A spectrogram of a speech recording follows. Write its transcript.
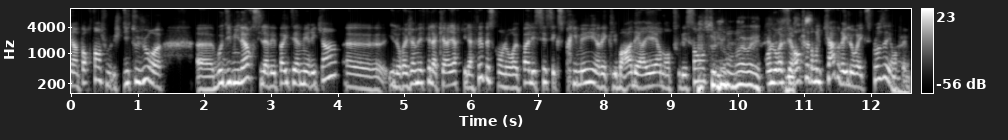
c'est important. Je, je, dis toujours, euh, Body Miller, s'il n'avait pas été américain, euh, il n'aurait jamais fait la carrière qu'il a fait parce qu'on ne l'aurait pas laissé s'exprimer avec les bras derrière dans tous les sens. Absolument, On l'aurait fait rentrer dans le cadre et il aurait explosé en fait.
